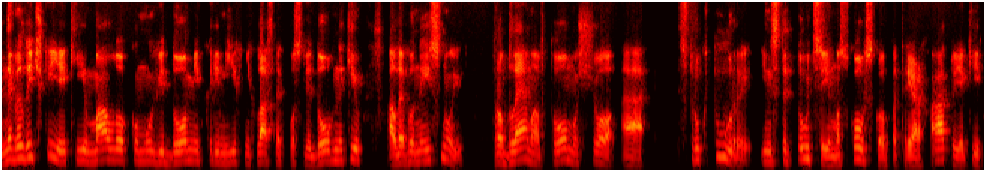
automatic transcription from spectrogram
невеличкі, які мало кому відомі, крім їхніх власних послідовників, але вони існують. Проблема в тому, що е, структури інституції московського патріархату, які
